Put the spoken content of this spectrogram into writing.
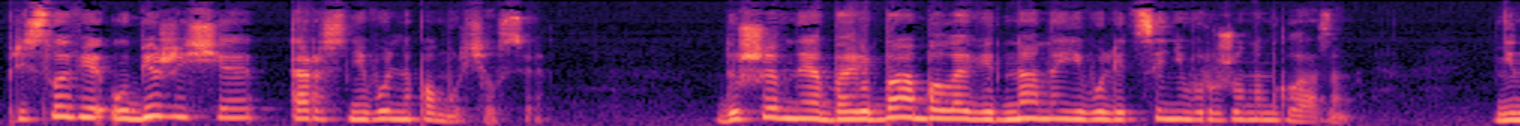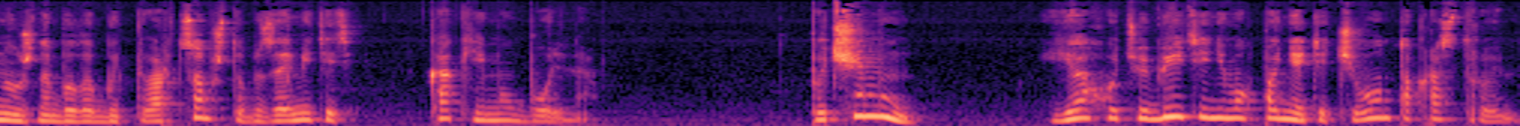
При слове «убежище» Тарс невольно поморщился. Душевная борьба была видна на его лице невооруженным глазом. Не нужно было быть творцом, чтобы заметить, как ему больно. «Почему?» Я хоть убить и не мог понять, от чего он так расстроен.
